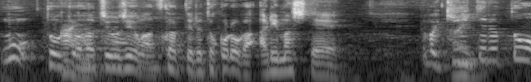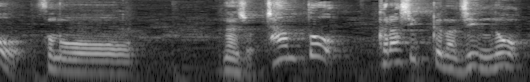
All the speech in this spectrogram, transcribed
も東京八王子が扱ってるところがありまして、やっぱり聞いてると、その、何でしょう、ちゃんとクラシックなジンの、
